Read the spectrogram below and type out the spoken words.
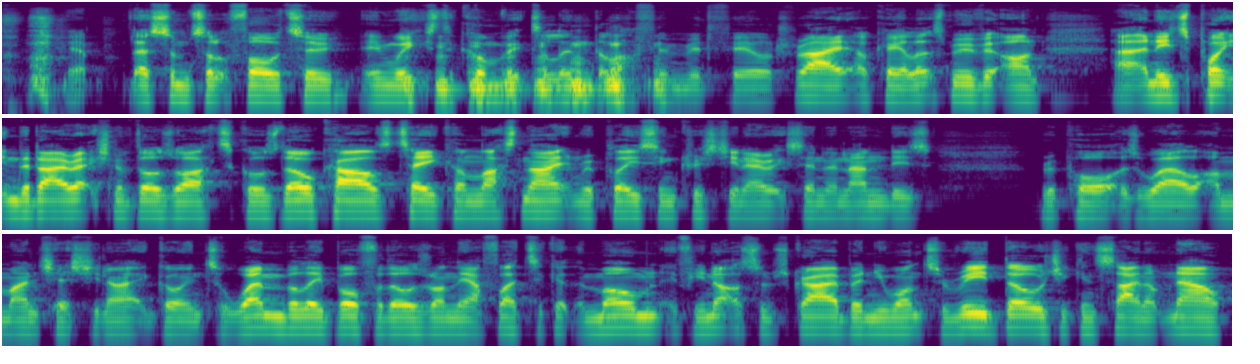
yep, there's some to look forward to in weeks to come. Victor Lindelof in midfield. Right, okay, let's move it on. Uh, I need to point in the direction of those articles, though. Carl's take on last night and replacing Christian Eriksen and Andy's report as well on Manchester United going to Wembley. Both of those are on the Athletic at the moment. If you're not a subscriber and you want to read those, you can sign up now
